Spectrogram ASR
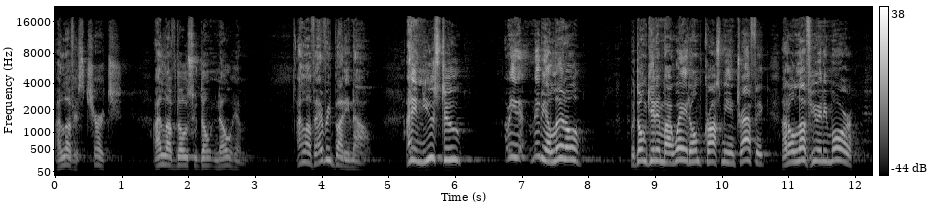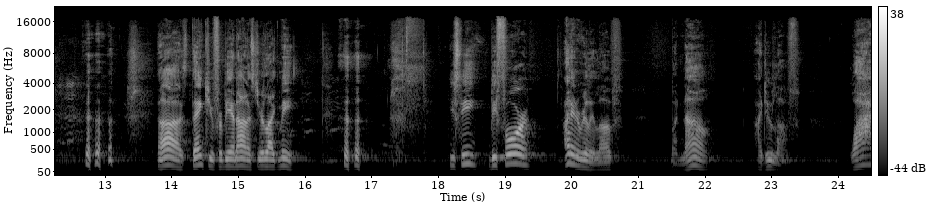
I love His church. I love those who don't know Him. I love everybody now. I didn't used to. I mean, maybe a little, but don't get in my way. Don't cross me in traffic. I don't love you anymore. ah, thank you for being honest. You're like me. you see, before I didn't really love, but now I do love. Why?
